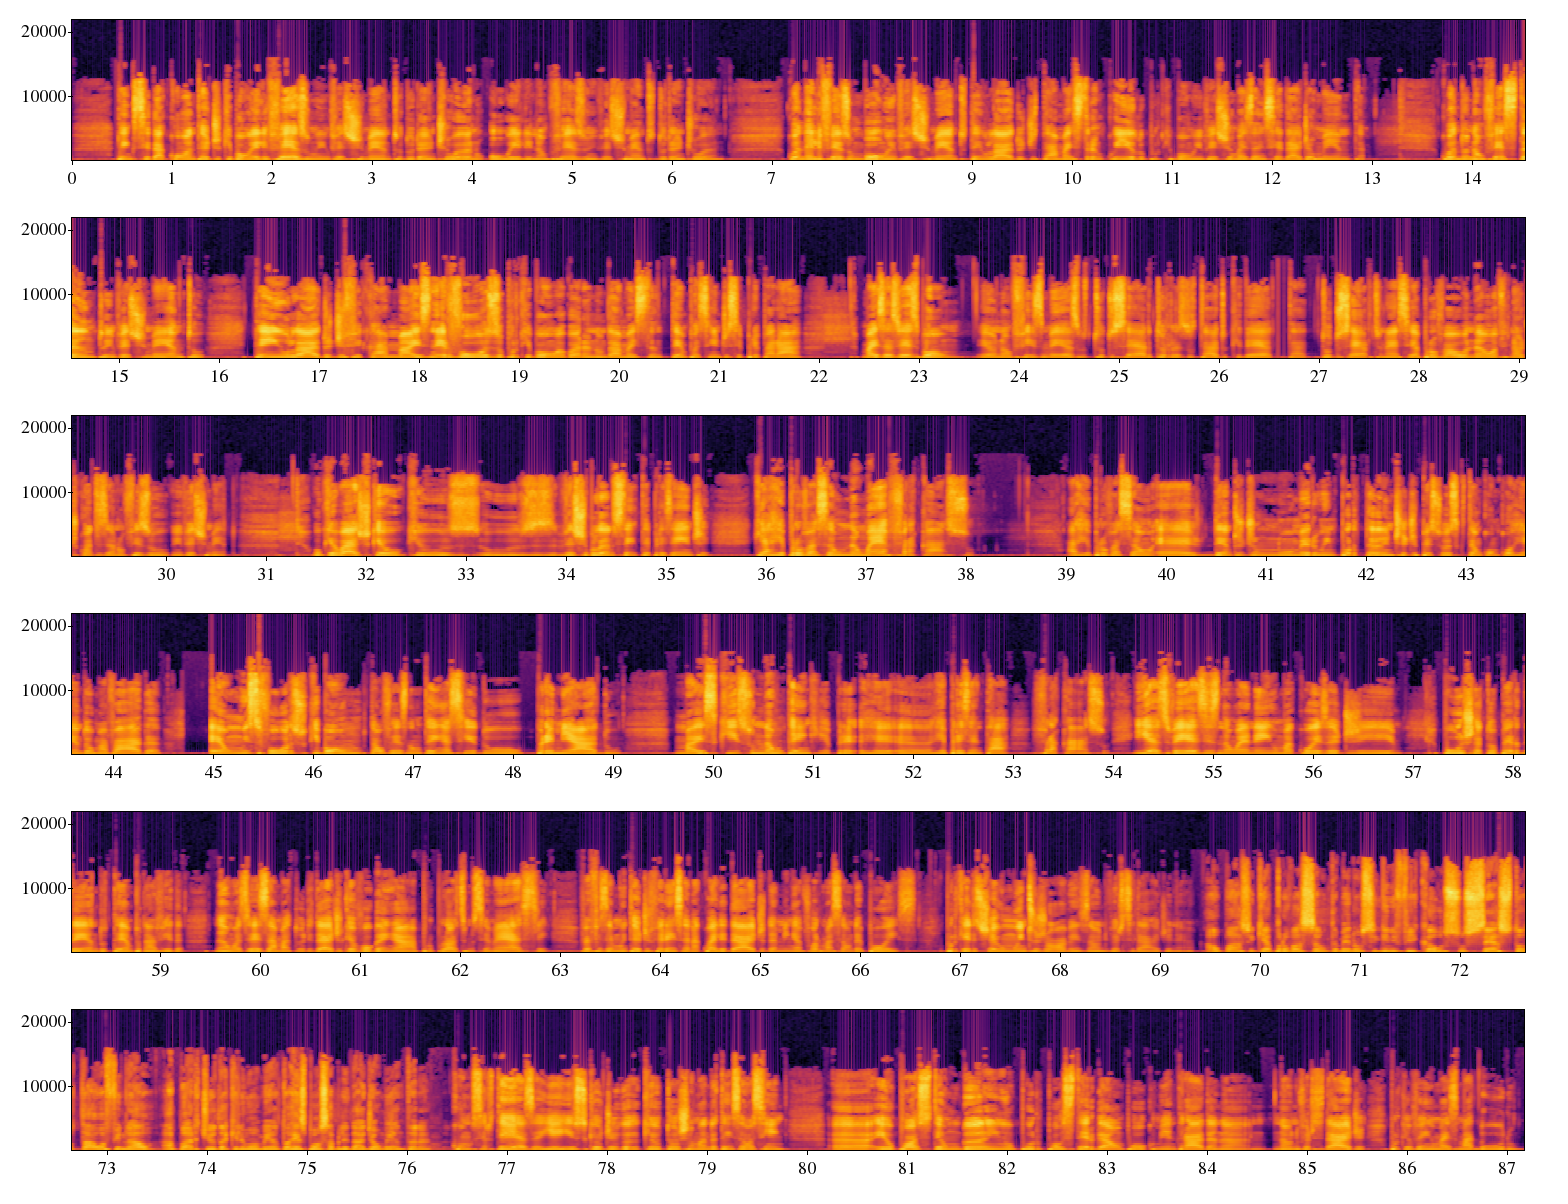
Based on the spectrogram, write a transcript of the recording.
tem que se dar conta de que, bom, ele fez um investimento durante o ano ou ele não fez um investimento durante o ano. Quando ele fez um bom investimento, tem o lado de estar tá mais tranquilo, porque, bom, investiu, mas a ansiedade aumenta. Quando não fez tanto investimento, tem o lado de ficar mais nervoso, porque, bom, agora não dá mais tanto tempo assim de se preparar. Mas às vezes, bom, eu não fiz mesmo, tudo certo, o resultado que der, tá tudo certo, né? Se aprovar ou não, afinal de contas, eu não fiz o investimento. O que eu acho que, eu, que os, os vestibulantes têm que ter presente que a reprovação não é fracasso. A reprovação é dentro de um número importante de pessoas que estão concorrendo a uma vaga, é um esforço que, bom, talvez não tenha sido premiado mas que isso não tem que repre re, uh, representar fracasso. E às vezes não é nenhuma coisa de, puxa, estou perdendo tempo na vida. Não, às vezes a maturidade que eu vou ganhar para o próximo semestre vai fazer muita diferença na qualidade da minha formação depois porque eles chegam muito jovens na universidade, né? Ao passo que a aprovação também não significa o sucesso total, afinal, a partir daquele momento a responsabilidade aumenta, né? Com certeza, e é isso que eu digo, que eu estou chamando a atenção assim. Uh, eu posso ter um ganho por postergar um pouco minha entrada na, na universidade, porque eu venho mais maduro.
